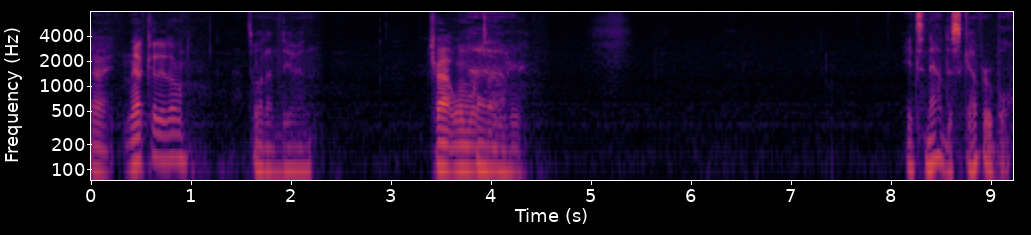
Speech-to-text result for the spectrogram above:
All right. Now cut it on. That's what I'm doing. Try it one more Uh, time here. It's now discoverable.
